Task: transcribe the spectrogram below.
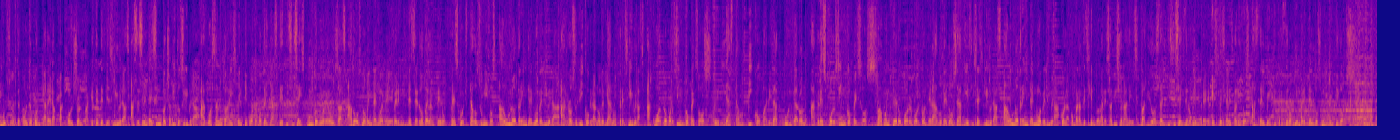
Muslos de pollo con cadera Pack Portion, paquete de 10 libras a 65 chavitos libra. Agua Salutaris 24 botellas de 16.9 onzas a 2.99. Pernil de cerdo delantero fresco Estados Unidos a 1.39 libra. Arroz rico grano mediano 3 libras a 4 por 5 pesos. Bebidas Tampico variedad pulgarón a 3 por 5 pesos. Pavo entero Butterball congelado de 12 a 16 libras a 1.39 libra. Con la compra de 100 dólares adicionales. Válido hasta el 16 de noviembre. Especiales válidos hasta el 23 de noviembre del 2022.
